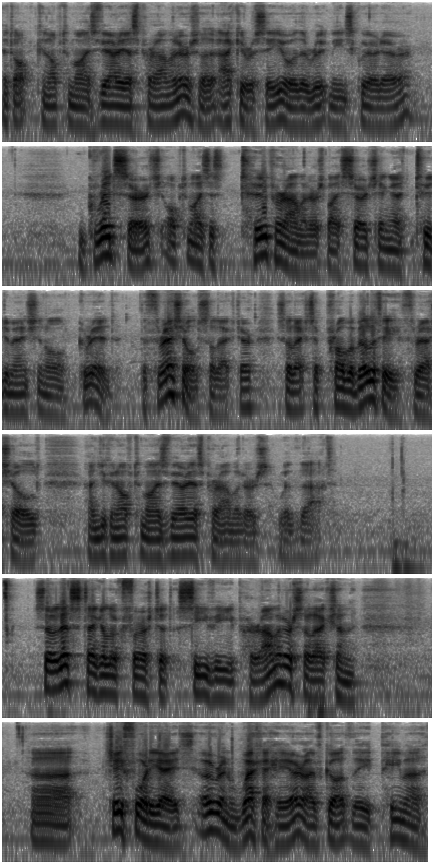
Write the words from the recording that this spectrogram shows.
It op can optimize various parameters, uh, accuracy or the root mean squared error. Grid search optimizes two parameters by searching a two-dimensional grid. The threshold selector selects a probability threshold, and you can optimize various parameters with that. So let's take a look first at CV parameter selection. Uh, J48, over in Weka here, I've got the Pima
